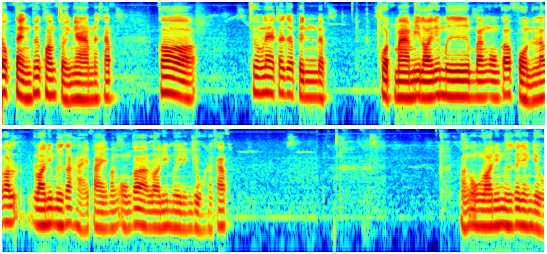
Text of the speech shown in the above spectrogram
ตกแต่งเพื่อความสวยงามนะครับ ก็ ช่วงแรกก็จะเป็นแบบกดมามีรอยนิ้วมือ บางองค์ก็ฝนแล้วก็รอยนิ้วมือก็หายไป บางองค์ก็รอยนิ้วมือยังอยู่นะครับ บางองค์รอยนิ้วมือก็ยังอยู่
